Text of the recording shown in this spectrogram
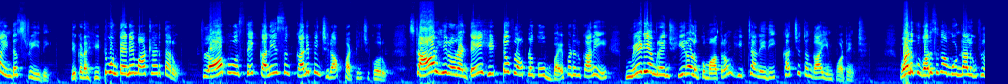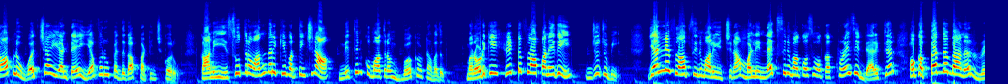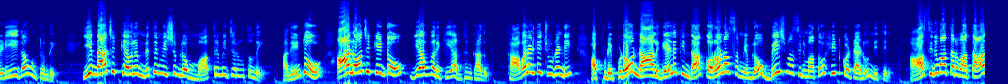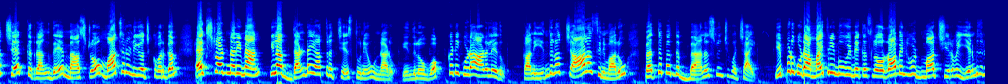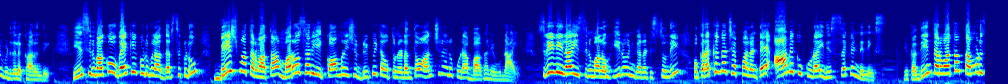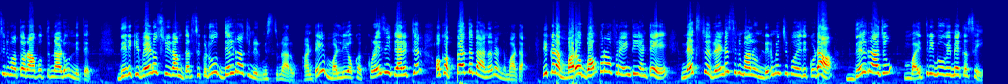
Cinema industry ఇది. ఇక్కడ hit ఉంటేనే మాట్లాడతారు. ఫ్లాప్ వస్తే కనీసం కనిపించినా పట్టించుకోరు. స్టార్ హీరోలంటే హిట్ ఫ్లాప్లకు భయపడరు కానీ మీడియం రేంజ్ హీరోలకు మాత్రం హిట్ అనేది ఖచ్చితంగా ఇంపార్టెంట్. వాళ్ళకు వరుసగా మూడు నాలుగు ఫ్లాప్లు వచ్చాయి అంటే ఎవ్వరూ పెద్దగా పట్టించుకోరు. కానీ ఈ సూత్రం అందరికీ వర్తించినా నితిన్కు మాత్రం వర్కౌట్ అవ్వదు. మనోడికి హిట్ ఫ్లాప్ అనేది జుజుబి. ఎన్ని ఫ్లాప్ సినిమాలు ఇచ్చినా మళ్ళీ నెక్స్ట్ సినిమా కోసం ఒక క్రేజీ డైరెక్టర్ ఒక పెద్ద బ్యానర్ రెడీగా ఉంటుంది. ఈ మ్యాజిక్ కేవలం నితిన్ విషయంలో మాత్రమే జరుగుతుంది. అదేంటో ఆ లాజిక్ ఏంటో ఎవ్వరికీ అర్థం కాదు. కావాలంటే చూడండి. అప్పుడెప్పుడో నాలుగేళ్ళ కింద కరోనా సమయంలో భీష్మ సినిమాతో హిట్ కొట్టాడు నితిన్. ఆ సినిమా తర్వాత చెక్ రంగ్దే మాస్ట్రో మాచర నియోజకవర్గం ఎక్స్ట్రాడినరీ మ్యాన్ ఇలా దండయాత్ర చేస్తూనే ఉన్నాడు. ఇందులో ఒక్కటి కూడా ఆడలేదు. కానీ ఇందులో చాలా సినిమాలు పెద్ద పెద్ద బ్యానర్స్ నుంచి వచ్చాయి. ఇప్పుడు కూడా మైత్రి మూవీ మేకర్స్లో రాబిన్ హుడ్ మార్చ్ ఇరవై ఎనిమిదిన విడుదల కానుంది. ఈ సినిమాకు వెంకీ కుడుముల దర్శకుడు భీష్మ తర్వాత మరోసారి ఈ కాంబినేషన్ రిపీట్ అవుతుండడంతో అంచనాలు కూడా బాగానే ఉన్నాయి. శ్రీలీల ఈ సినిమాలో హీరోయిన్గా నటిస్తుంది. ఒక రకంగా చెప్పాలంటే ఆమెకు కూడా ఇది సెకండ్ ఇన్నింగ్స్. ఇక దీని తర్వాత తమ్ముడు సినిమాతో రాబోతున్నాడు నితిన్. దీనికి వేణు శ్రీరామ్ దర్శకుడు దిల్ రాజు నిర్మిస్తున్నారు. అంటే మళ్ళీ ఒక క్రేజీ డైరెక్టర్ ఒక పెద్ద బ్యానర్ అన్నమాట. ఇక్కడ మరో బంపర్ ఆఫర్ ఏంటి అంటే నెక్స్ట్ రెండు సినిమాలు నిర్మించబోయేది కూడా దిల్ రాజు మైత్రి మూవీ మేకర్సే.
